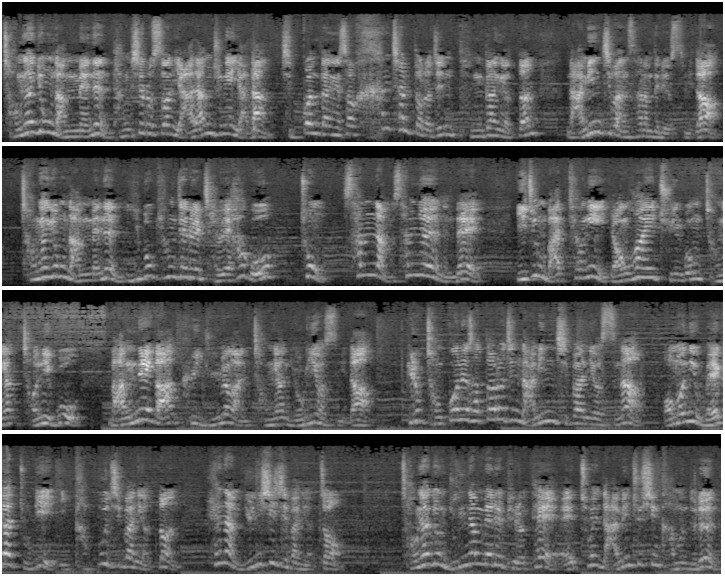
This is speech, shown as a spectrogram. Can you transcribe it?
정약용 남매는 당시로선 야당 중의 야당, 집권당에서 한참 떨어진 분당이었던 남인 집안 사람들이었습니다. 정약용 남매는 이복 형제를 제외하고 총 3남 3녀였는데 이 중 맏형이 영화의 주인공 정약 전이고 막내가 그 유명한 정약 용이었습니다. 비록 정권에서 떨어진 남인 집안이었으나 어머니 외가 쪽이 이 갑부 집안이었던 해남 윤씨 집안이었죠. 정약용 6남매를 비롯해 애초에 남인 출신 가문들은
